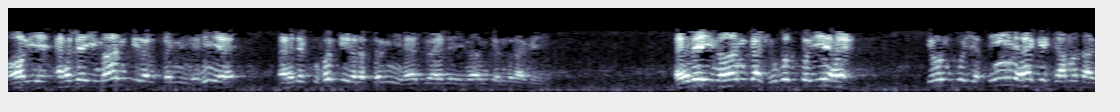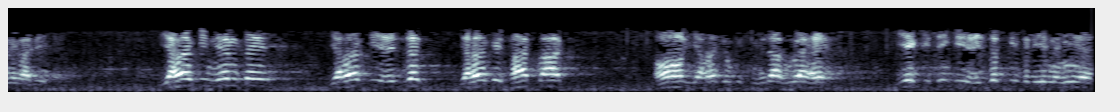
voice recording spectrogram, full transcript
اور یہ اہل ایمان کی غلط فہمی نہیں ہے۔ اہل کفر کی غلط فہمی ہے جو اہل ایمان کے اندر آ گئی۔ اہل ایمان کا شکر تو یہ ہے کہ ان کو یقین ہے کہ قیامت آنے والی ہے یہاں کی نعمتیں، یہاں کی عزت، یہاں کے ساتھ ساتھ اور یہاں جو کچھ ملا ہوا ہے، یہ کسی کی عزت کی دلیل نہیں ہے،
